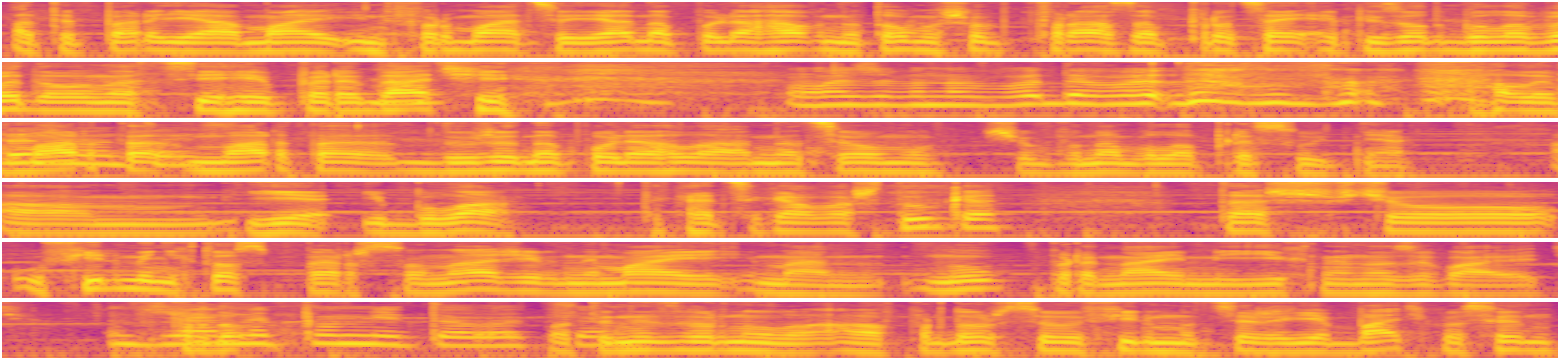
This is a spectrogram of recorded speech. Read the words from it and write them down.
А тепер я маю інформацію. Я наполягав на тому, щоб фраза про цей епізод була видалена з цієї передачі, Може, вона буде видалена. але Марта. Марта дуже наполягла на цьому, щоб вона була присутня. А, є і була така цікава штука. те, що у фільмі ніхто з персонажів не має імен. Ну, принаймні їх не називають. Я Продо- не помітила це. ти не звернула, а впродовж цього фільму це ж є батько, син,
